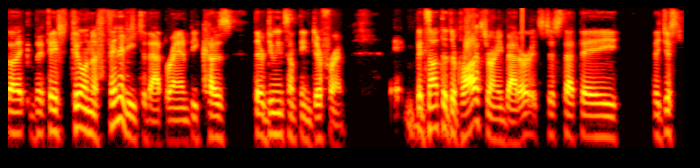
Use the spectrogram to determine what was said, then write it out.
like they feel an affinity to that brand because they're doing something different it's not that their products are any better. It's just that they they just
